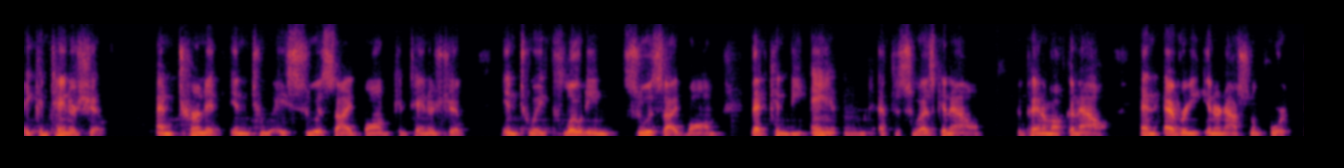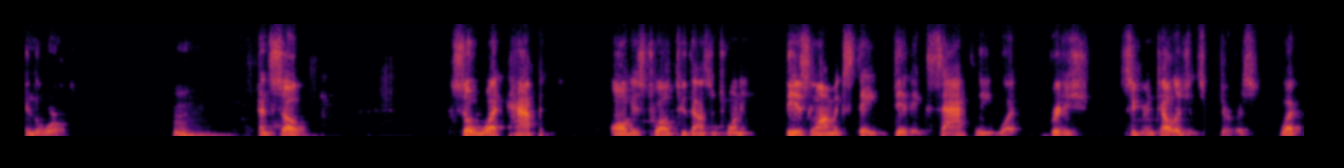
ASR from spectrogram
a container ship and turn it into a suicide bomb container ship into a floating suicide bomb that can be aimed at the Suez Canal, the Panama Canal, and every international port in the world. Hmm. And so, so what happened August 12, 2020? The Islamic State did exactly what British Secret Intelligence Service, what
